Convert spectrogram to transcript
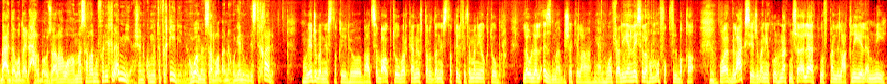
بعد وضع الحرب أوزارها وهو ما سرب فريق الأمني عشان نكون متفقين يعني هو من سرب أنه ينوي الاستقالة. هو يجب أن يستقيل. هو بعد 7 أكتوبر كان يفترض أن يستقيل في 8 أكتوبر لولا الأزمة بشكل عام. يعني هو فعليا ليس لهم أفق في البقاء. م. وبالعكس يجب أن يكون هناك مساءلات وفقا للعقلية الأمنية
